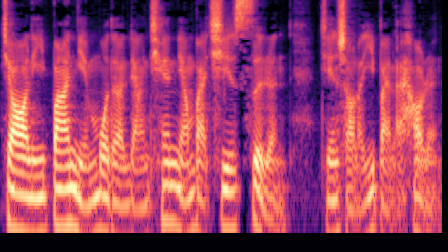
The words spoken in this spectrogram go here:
较2018年末的2274人减少了一百来号人。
